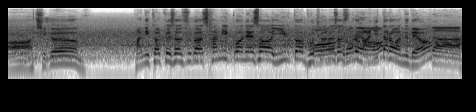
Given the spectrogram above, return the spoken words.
아, 지금 바니커크 선수가 3위권에서 2위권 보츠와나 어, 선수를 그러네요. 많이 따라왔는데요. 자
